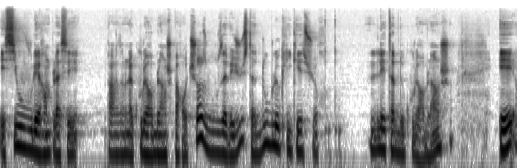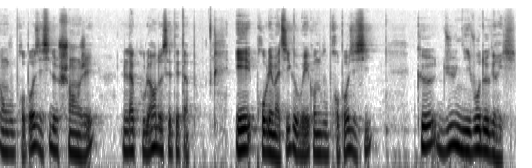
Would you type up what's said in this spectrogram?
Et si vous voulez remplacer par exemple la couleur blanche par autre chose, vous avez juste à double-cliquer sur l'étape de couleur blanche et on vous propose ici de changer la couleur de cette étape. Et problématique, vous voyez qu'on ne vous propose ici que du niveau de gris.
